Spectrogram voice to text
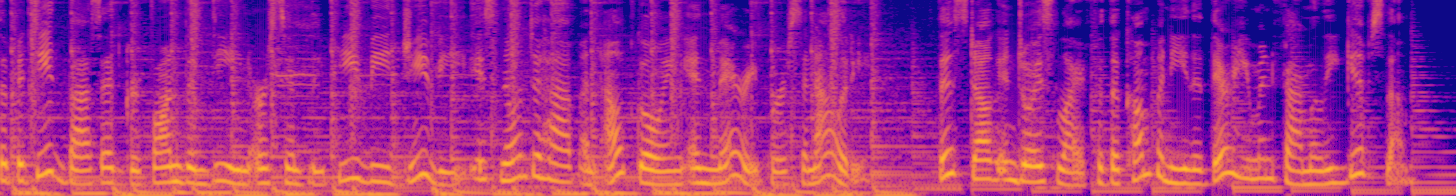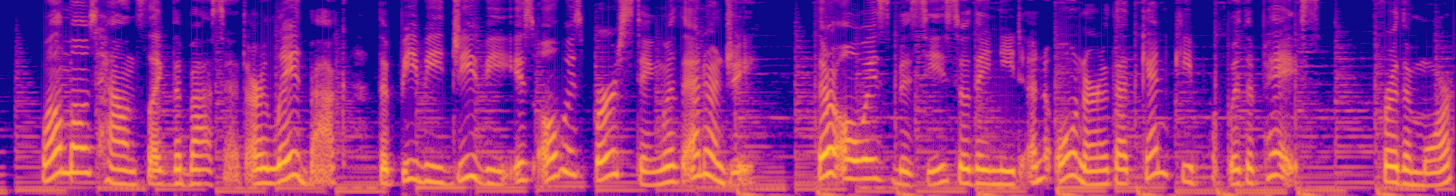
The Petite Basset Griffon Vendée, or simply PBGV, is known to have an outgoing and merry personality. This dog enjoys life with the company that their human family gives them. While most hounds like the Basset are laid back, the PBGV is always bursting with energy. They're always busy, so they need an owner that can keep up with the pace. Furthermore,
